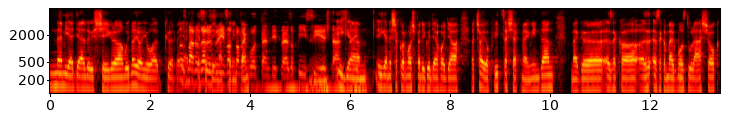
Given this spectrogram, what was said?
nemi egyenlőségről, amúgy nagyon jól körbe Az már az előző témát évadban szerintem. meg volt pendítve ez a PC és társai. Igen, igen, és akkor most pedig ugye, hogy a, a csajok viccesek, meg minden, meg ö, ezek, a, ezek a megmozdulások,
